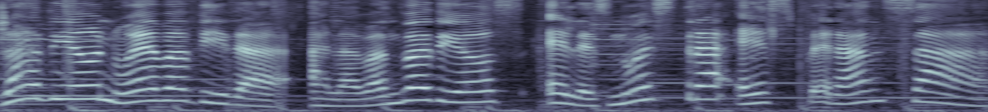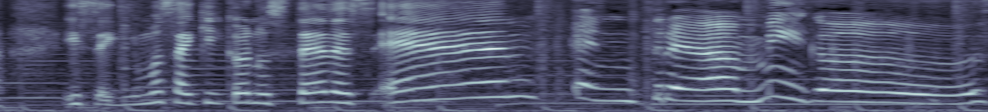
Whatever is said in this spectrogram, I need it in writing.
Radio Nueva Vida, alabando a Dios, Él es nuestra esperanza. Y seguimos aquí con ustedes en... Entre amigos.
